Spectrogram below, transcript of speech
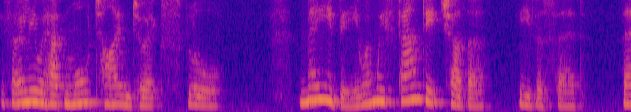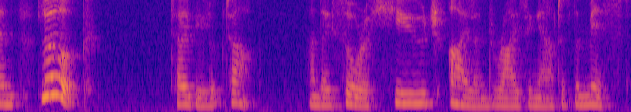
If only we had more time to explore. Maybe when we found each other, Eva said. Then, look! Toby looked up, and they saw a huge island rising out of the mist.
